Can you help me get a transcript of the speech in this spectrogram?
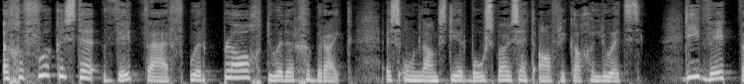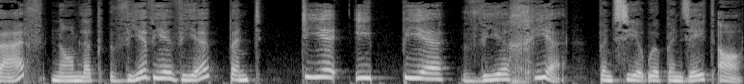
'n gefokusde webwerf oor plaagdodergebruik is onlangs deur Bosbou Suid-Afrika geloods. Die webwerf, naamlik www.tipwg.co.za,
